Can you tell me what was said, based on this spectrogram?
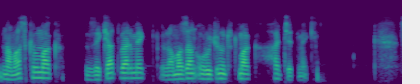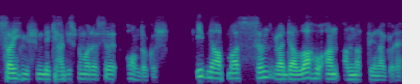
namaz kılmak, zekat vermek, Ramazan orucunu tutmak, hac etmek. Sahih Müslim'deki hadis numarası 19. İbni Abbas'ın radiyallahu an anlattığına göre.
